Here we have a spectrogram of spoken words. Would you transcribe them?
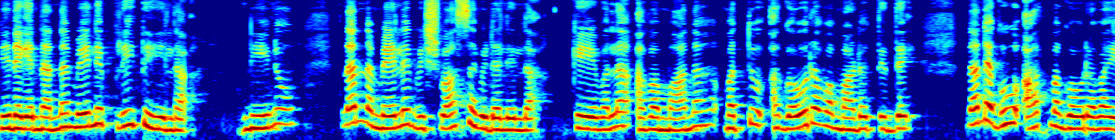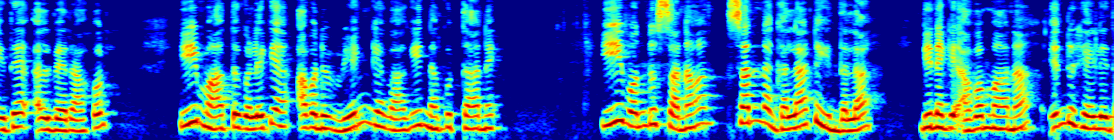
ನಿನಗೆ ನನ್ನ ಮೇಲೆ ಪ್ರೀತಿ ಇಲ್ಲ. ನೀನು ನನ್ನ ಮೇಲೆ ವಿಶ್ವಾಸವಿಡಲಿಲ್ಲ. ಕೇವಲ ಅವಮಾನ ಮತ್ತು ಅಗೌರವ ಮಾಡುತ್ತಿದ್ದೆ. ನನಗೂ ಆತ್ಮಗೌರವ ಇದೆ ಅಲ್ವೇ ರಾಹುಲ್? ಈ ಮಾತುಗಳಿಗೆ ಅವನು ವ್ಯಂಗ್ಯವಾಗಿ ನಗುತ್ತಾನೆ. ಈ ಒಂದು ಸನಾ, ಸಣ್ಣ ಗಲಾಟೆಯಿಂದಲ ನಿನಗೆ ಅವಮಾನ ಎಂದು ಹೇಳಿದ?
